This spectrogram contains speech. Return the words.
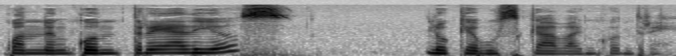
cuando encontré a Dios, lo que buscaba encontré.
